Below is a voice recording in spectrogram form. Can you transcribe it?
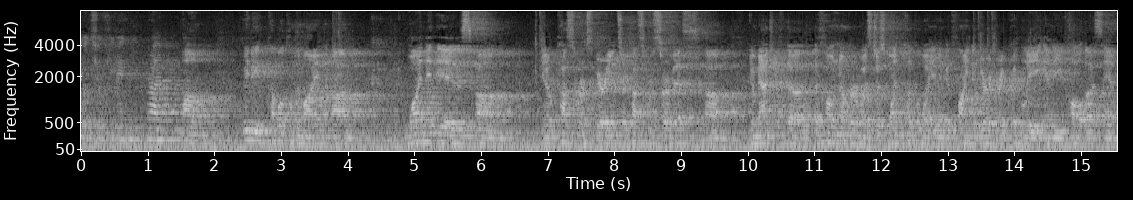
what's your feeling, Brian? Um, maybe a couple come to mind. Um, one is, um, you know, customer experience or customer service. Imagine if the, the phone number was just one click away and you could find it very, very quickly and you called us and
